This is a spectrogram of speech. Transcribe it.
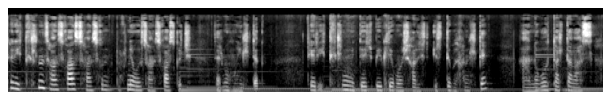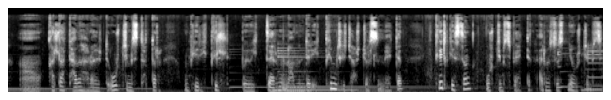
Тэр итгэл нь сонсгоос сонсох нь Бурхны үгийг сонсгоос гэж зарим хүн хэлдэг. Тэр итгэл нь мэдээж Библийг уншихаар ирдэг байх нь л те. А нөгөө талдаа бас Галаат 5:22 дээр үр жимс дотор үнэхээр итгэл буюу зарим номон дээр итгэмж гэж орчуулсан байдаг. Итгэл гэсэн үржимс байдаг. Ариун сүнсний үржимс.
